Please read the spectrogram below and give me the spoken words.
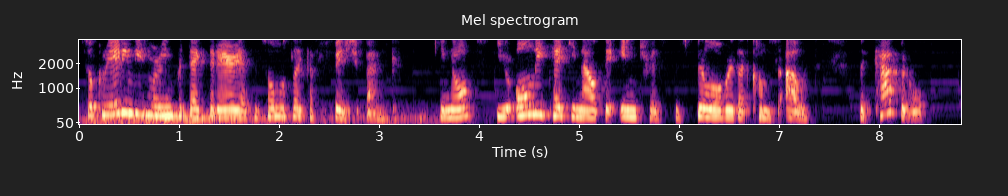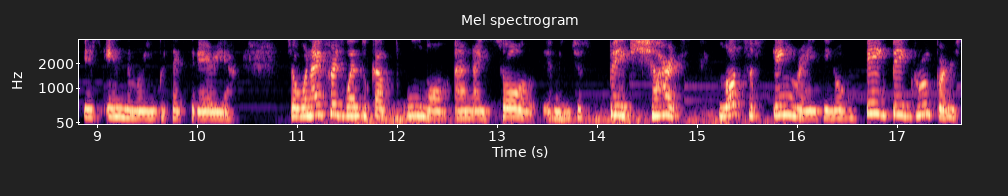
So creating these marine protected areas is almost like a fish bank. You know, you're only taking out the interest, the spillover that comes out. The capital is in the marine protected area. So when I first went to Cabo Pulmo and I saw, I mean, just big sharks, lots of stingrays, you know, big, big groupers,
